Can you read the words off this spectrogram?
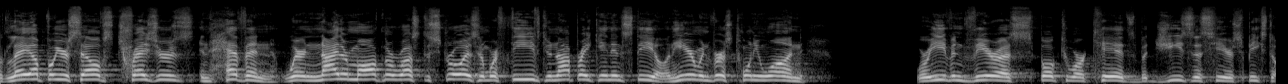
But lay up for yourselves treasures in heaven where neither moth nor rust destroys and where thieves do not break in and steal. And here in verse 21, where even Vera spoke to our kids, but Jesus here speaks to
